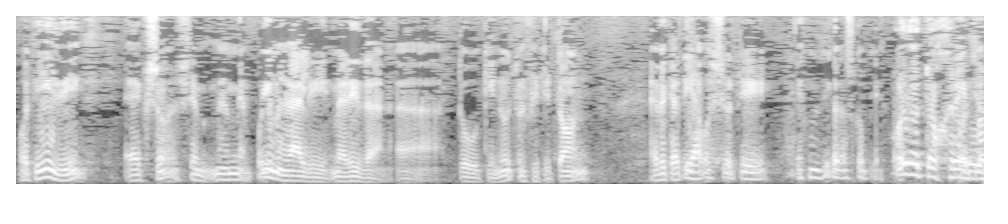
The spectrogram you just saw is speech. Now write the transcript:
Ότι ήδη έξω σε μια, πολύ μεγάλη μερίδα του κοινού, των φοιτητών, επικρατεί η άποψη ότι έχουν δίκιο τα Σκόπια. Όλο το χρήμα,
